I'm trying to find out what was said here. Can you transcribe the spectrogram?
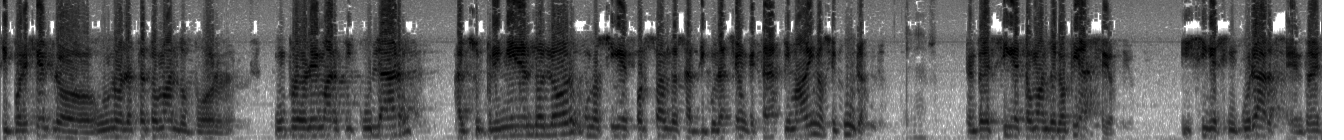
si por ejemplo uno lo está tomando por un problema articular, al suprimir el dolor uno sigue esforzando esa articulación que está lastimada y no se cura. Entonces sigue tomando el opiáceo y sigue sin curarse. Entonces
